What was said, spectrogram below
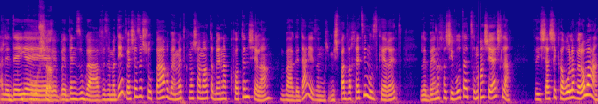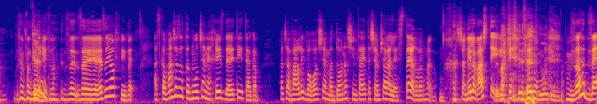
על ידי uh, בן זוגה, וזה מדהים, ויש איזשהו פער באמת, כמו שאמרת, בין הקוטן שלה, בהגדה, איזה משפט וחצי מוזכרת, לבין החשיבות העצומה שיש לה. זו אישה שקראו לה ולא באה, זה מגניב, כן. זה, זה איזה יופי. ו... אז כמובן שזאת הדמות שאני הכי הזדהיתי איתה, גם חושבת שעבר לי בראש שמדונה שינתה את השם שלה לאסתר, שאני לבשתי. לבשתי, זה דמות. זאת, זה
